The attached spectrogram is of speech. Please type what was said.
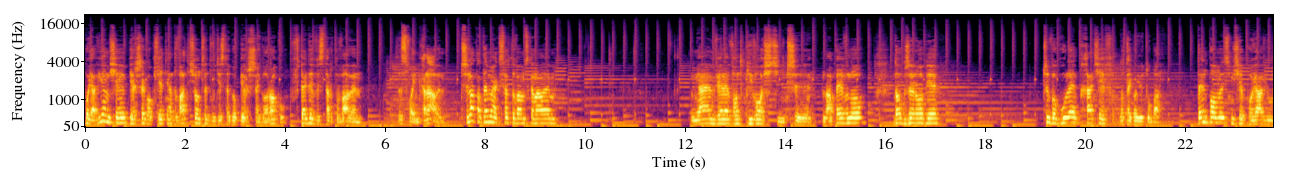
Pojawiłem się 1 kwietnia 2021 roku. Wtedy wystartowałem ze swoim kanałem. 3 lata temu jak startowałem z kanałem miałem wiele wątpliwości, czy na pewno dobrze robię, czy w ogóle pchacie do tego YouTube'a. Ten pomysł mi się pojawił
